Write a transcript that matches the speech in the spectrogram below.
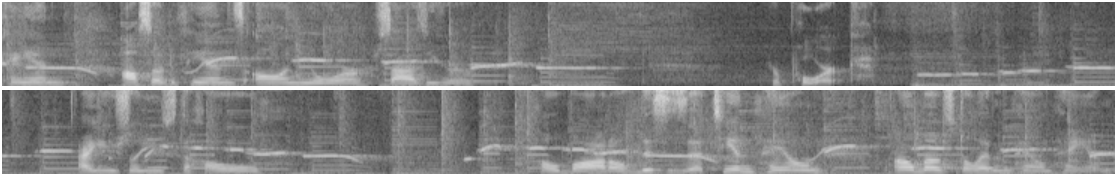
can. Also depends on your size of your, your pork. I usually use the whole, whole bottle. This is a 10 pound, almost 11 pound ham.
